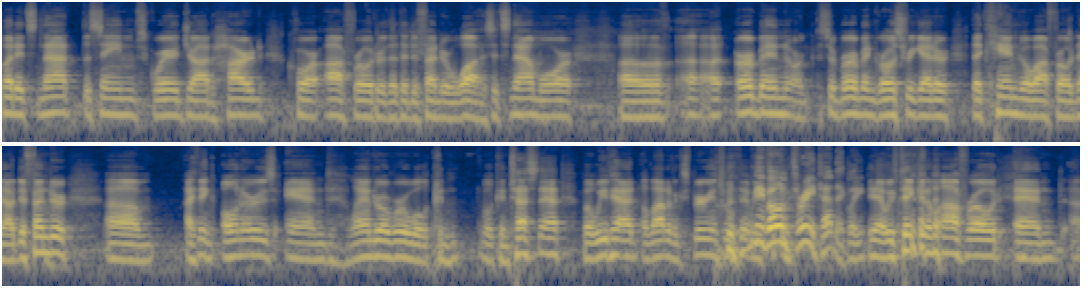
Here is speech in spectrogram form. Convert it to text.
but it's not the same square-jawed, hardcore off-roader that the Defender was. It's now more of a, a urban or suburban grocery getter that can go off-road. Now, Defender. Um, I think owners and Land Rover will con- will contest that, but we've had a lot of experience with it. We've owned three technically. Yeah, we've taken them off road and uh,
